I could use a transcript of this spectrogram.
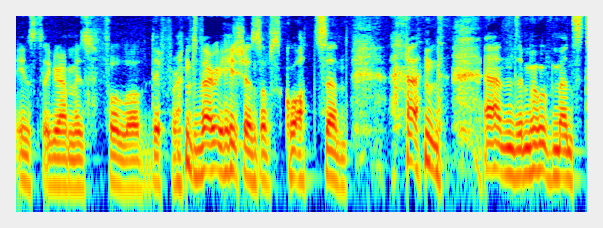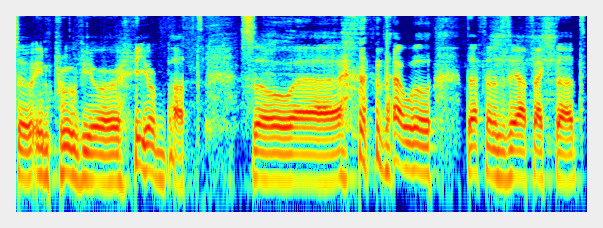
Instagram is full of different variations of squats and and and movements to improve your your butt. So uh, that will definitely affect that.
